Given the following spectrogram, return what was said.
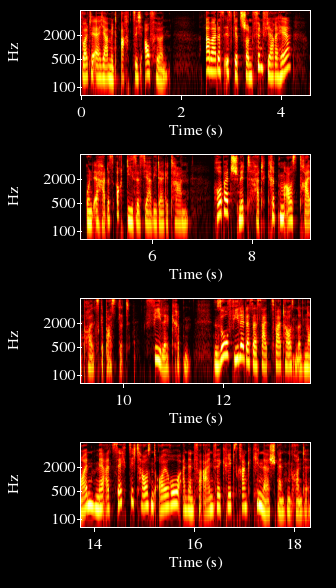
wollte er ja mit 80 aufhören. Aber das ist jetzt schon fünf Jahre her und er hat es auch dieses Jahr wieder getan. Robert Schmidt hat Krippen aus Treibholz gebastelt. Viele Krippen. So viele, dass er seit 2009 mehr als 60.000 Euro an den Verein für krebskranke Kinder spenden konnte.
